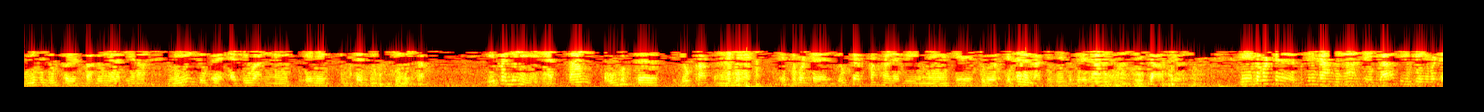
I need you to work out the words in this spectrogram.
ජීවිත දුක් වලට බඳුන් වෙලා තියෙනවා. මේ දුක ඇතිවන්නේ කෙනෙක් ඉපදිච්ච නිසා. ඉපදින්නේ නැත්නම් ඔහුට දුකක් නැහැ. එතකොට දුක පහළ වීමේ හේතුව එතන දකින්නේ බුදුරජාණන් වහන්සේ ධාතිය. මේ එතකොට බුදුරජාණන් වහන්සේ ධාතිය කියනකොට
